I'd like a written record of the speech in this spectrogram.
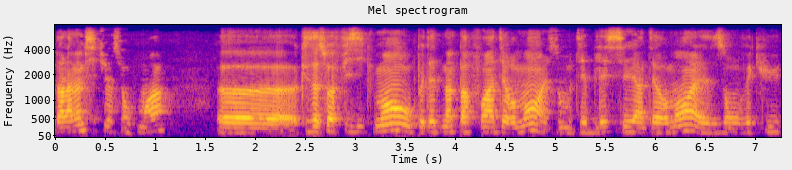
dans la même situation que moi, euh, que ce soit physiquement ou peut-être même parfois intérieurement. Elles ont été blessées intérieurement, elles ont vécu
